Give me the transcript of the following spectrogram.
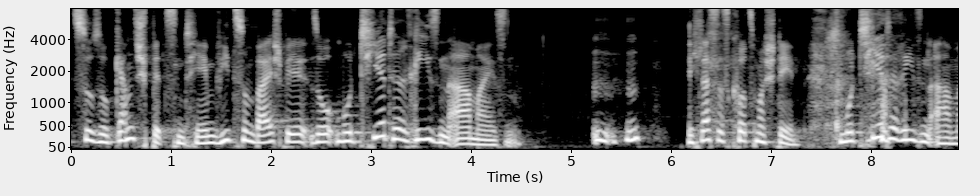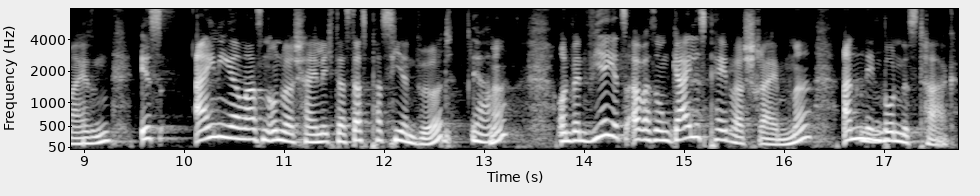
zu so ganz spitzen Themen, wie zum Beispiel so mutierte Riesenameisen. Ich lasse es kurz mal stehen. Mutierte Riesenameisen ist einigermaßen unwahrscheinlich, dass das passieren wird. Ja. Ne? Und wenn wir jetzt aber so ein geiles Paper schreiben, ne, an den Bundestag,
